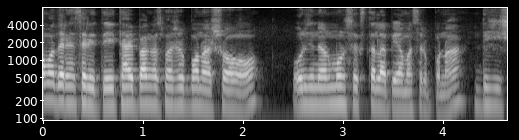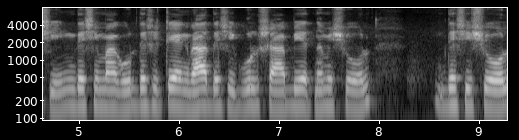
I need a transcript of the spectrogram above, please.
আমাদের হেসারিতে এই থাই পাঙ্গাস মাছের পোনা সহ অরিজিনাল মনসেক্স তেলাপিয়া মাছের পোনা, দেশি শিং, দেশি মাগুর, দেশি ট্যাংরা, দেশি গুলশা, ভিয়েতনামি শোল দেশি শোল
